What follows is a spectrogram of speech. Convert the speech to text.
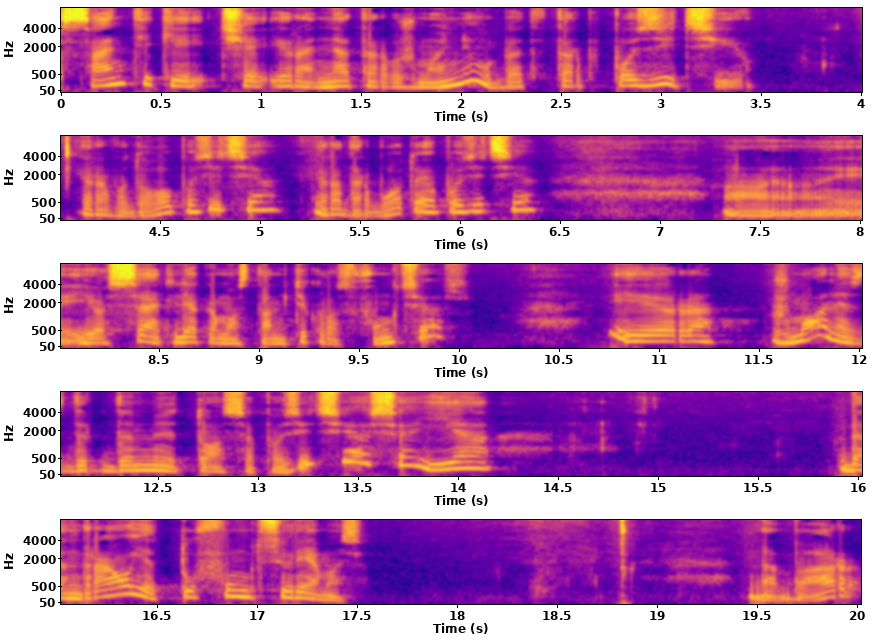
santykiai čia yra ne tarp žmonių, bet tarp pozicijų. Yra vadovo pozicija, yra darbuotojo pozicija, juose atliekamos tam tikros funkcijos ir žmonės dirbdami tose pozicijose, jie bendrauja tų funkcijų rėmose. Dabar,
